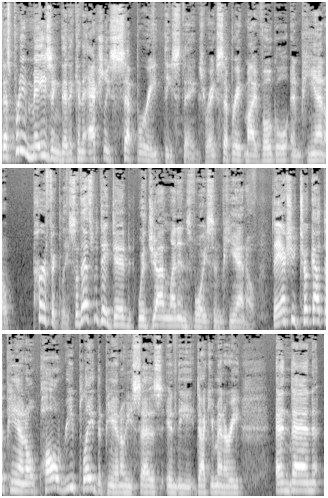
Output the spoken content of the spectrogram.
That's pretty amazing that it can actually separate these things, right? Separate my vocal and piano perfectly. So that's what they did with John Lennon's voice and piano. They actually took out the piano. Paul replayed the piano, he says in the documentary, and then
